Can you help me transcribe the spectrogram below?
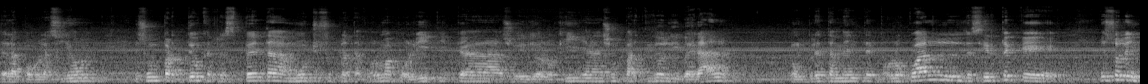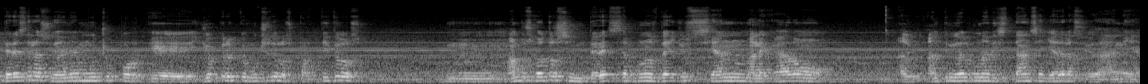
de la población, es un partido que respeta mucho su plataforma política, su ideología, es un partido liberal completamente, por lo cual decirte que eso le interesa a la ciudadanía mucho porque yo creo que muchos de los partidos Mm, han buscado otros intereses, algunos de ellos se han alejado, han tenido alguna distancia ya de la ciudadanía.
